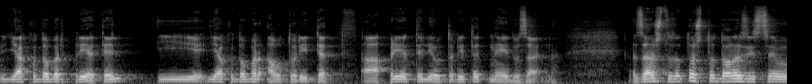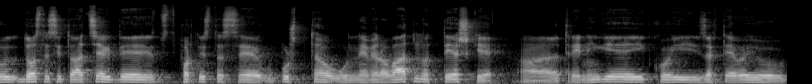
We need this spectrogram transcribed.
jako dobar prijatelj i jako dobar autoritet, a prijatelj i autoritet ne idu zajedno. Zašto? Zato što dolazi se u dosta situacija gde sportista se upušta u neverovatno teške a, treninge i koji zahtevaju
